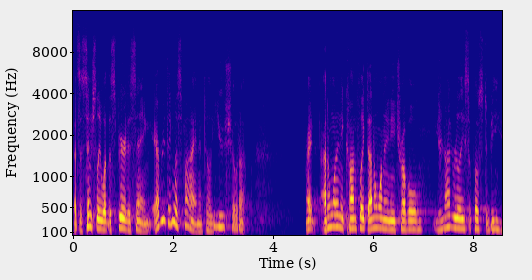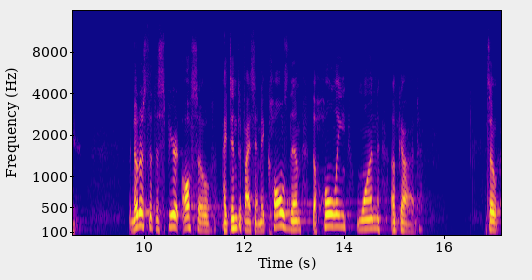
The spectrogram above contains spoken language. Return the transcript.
That's essentially what the Spirit is saying. Everything was fine until you showed up. Right? I don't want any conflict. I don't want any trouble. You're not really supposed to be here. But notice that the Spirit also identifies him. It calls them the Holy One of God. So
